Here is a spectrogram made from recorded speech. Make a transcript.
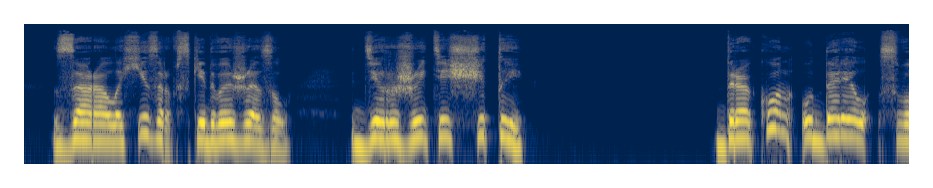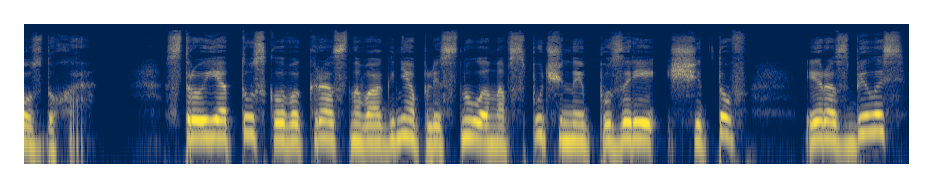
— заорала Хизер, вскидывая жезл. «Держите щиты!» Дракон ударил с воздуха. Струя тусклого красного огня плеснула на вспученные пузыри щитов и разбилась,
